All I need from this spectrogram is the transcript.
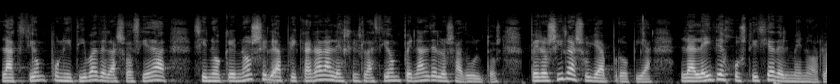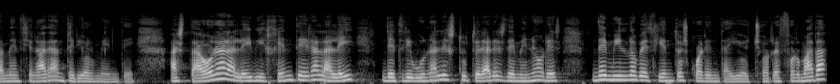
la acción punitiva de la sociedad, sino que no se le aplicará la legislación penal de los adultos, pero sí la suya propia, la Ley de Justicia del Menor, la mencionada anteriormente. Hasta ahora la ley vigente era la Ley de Tribunales Tutelares de Menores de 1948, reformada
